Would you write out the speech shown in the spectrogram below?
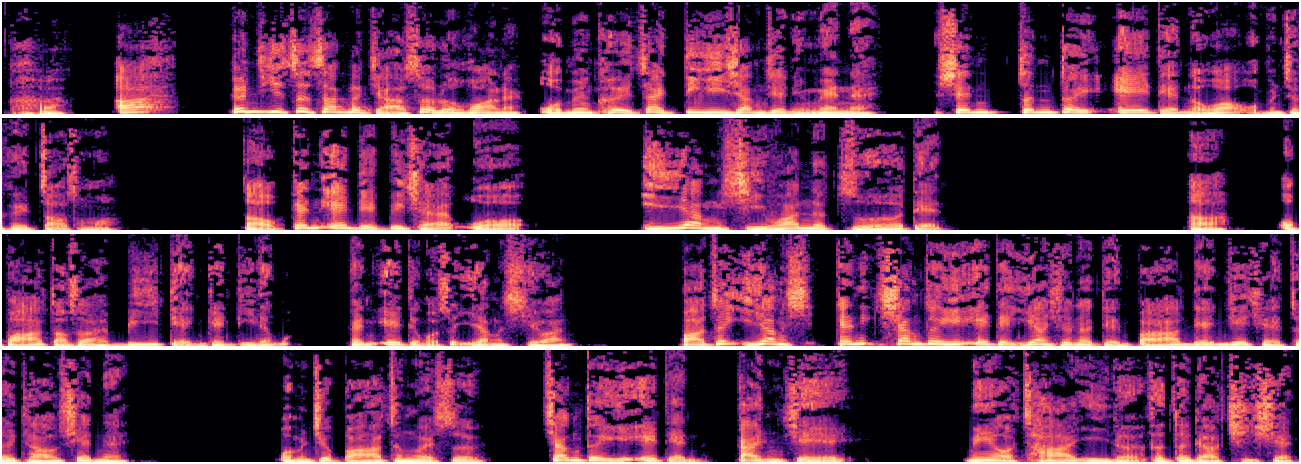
啊，根据这三个假设的话呢，我们可以在第一象限里面呢，先针对 A 点的话，我们就可以找什么？找跟 A 点比起来，我一样喜欢的组合点。啊，我把它找出来，B 点跟 D 点跟 A 点我是一样喜欢，把这一样跟相对于 A 点一样喜欢的点，把它连接起来，这条线呢，我们就把它称为是相对于 A 点感觉没有差异的的这条曲线，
